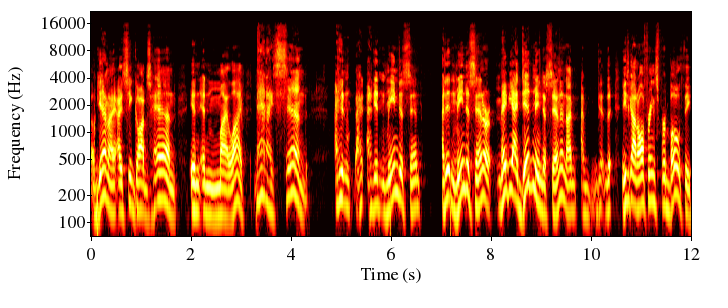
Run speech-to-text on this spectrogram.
again, I, I see God's hand in, in my life. Man, I sinned. I didn't, I, I didn't mean to sin. I didn't mean to sin, or maybe I did mean to sin, and I, I, he's got offerings for both the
